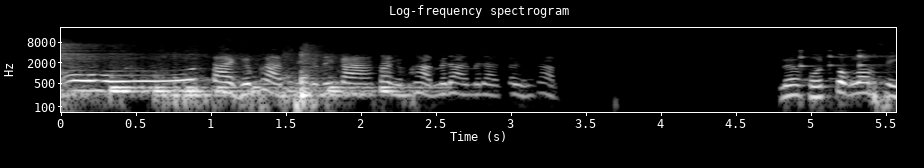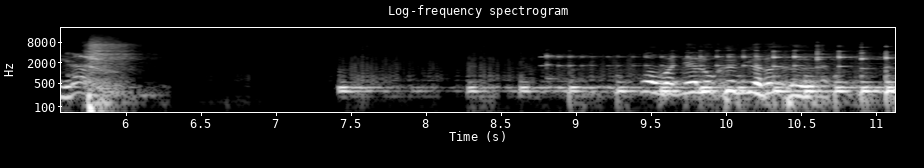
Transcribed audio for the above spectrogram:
โอ้โหตายเข็มขัดผิดกติกาตายเข็มขัดไม่ได้ไม่ได้ตายเข็มขัดเรือฝนตกรอบสี่แล้วว่าวันนี้ลุกขึ้นเยอะทั้งคืน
